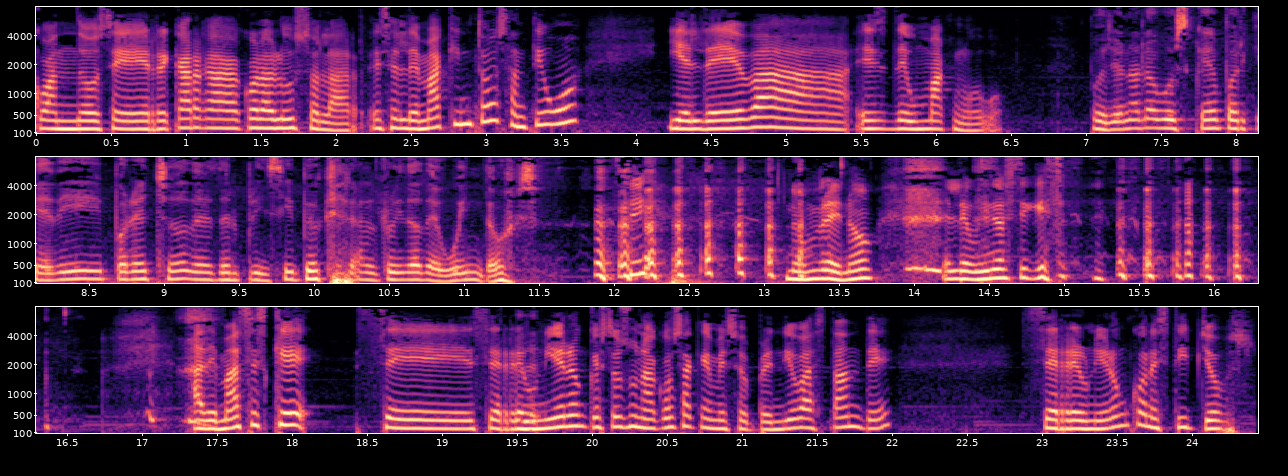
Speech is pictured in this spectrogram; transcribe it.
cuando se recarga con la luz solar, es el de Macintosh antiguo y el de Eva es de un Mac nuevo. Pues yo no lo busqué porque di por hecho desde el principio que era el ruido de Windows. ¿Sí? No, hombre, no. El de Windows sí que es... Además es que se, se reunieron, que esto es una cosa que me sorprendió bastante, se reunieron con Steve Jobs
